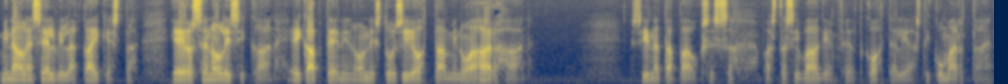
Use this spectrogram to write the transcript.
minä olen selvillä kaikesta, ja jos sen olisikaan, ei kapteenin onnistuisi johtaa minua harhaan. Siinä tapauksessa, vastasi Wagenfeld kohteliaasti kumartaen,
